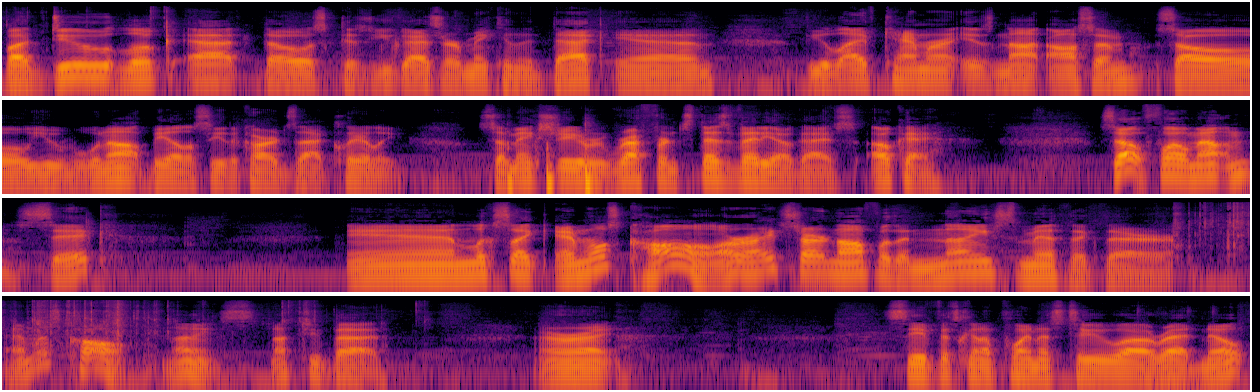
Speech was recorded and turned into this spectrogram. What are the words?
But do look at those because you guys are making the deck and the live camera is not awesome. So you will not be able to see the cards that clearly. So make sure you reference this video, guys. Okay. So, Foil Mountain, sick. And looks like Emeria's Call. All right, starting off with a nice mythic there. Emeria's Call, nice. Not too bad. All right. See if it's going to point us to uh, red. Nope.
